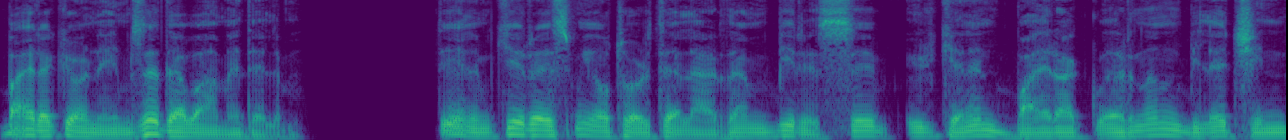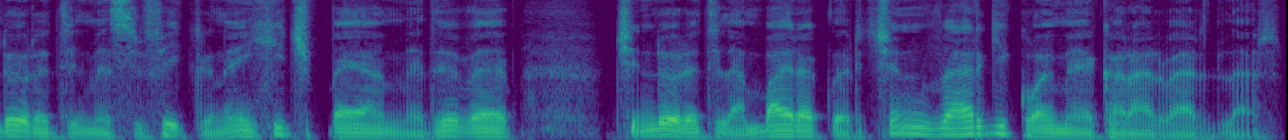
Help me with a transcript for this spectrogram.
Bayrak örneğimize devam edelim. Diyelim ki resmi otoritelerden birisi, ülkenin bayraklarının bile Çin'de üretilmesi fikrini hiç beğenmedi ve Çin'de üretilen bayraklar için vergi koymaya karar verdiler.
